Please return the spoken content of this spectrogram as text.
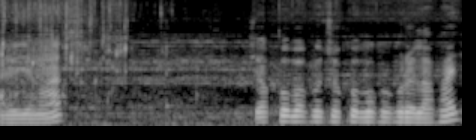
এই যে মাছ চকোবকো চকোবকো করে লাফায়।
